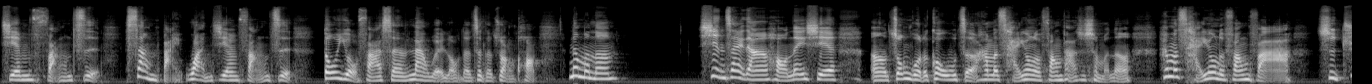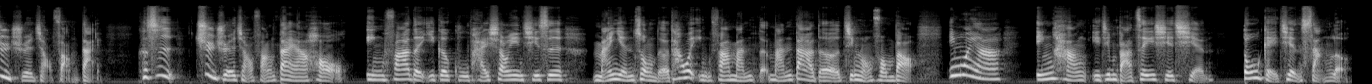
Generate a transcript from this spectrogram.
间房子、上百万间房子都有发生烂尾楼的这个状况。那么呢，现在的好那些呃中国的购物者，他们采用的方法是什么呢？他们采用的方法是拒绝缴房贷。可是拒绝缴房贷啊，好引发的一个骨牌效应，其实蛮严重的，它会引发蛮蛮大的金融风暴。因为啊，银行已经把这一些钱都给建商了，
